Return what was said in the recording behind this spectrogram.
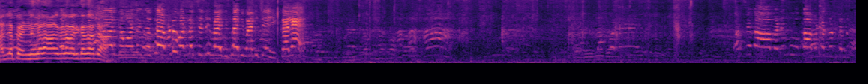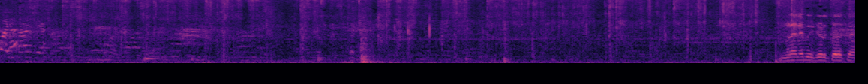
അല്ല പെണ്ണുങ്ങളെ ആളുകളെ വരിക്കുന്നതല്ല നിങ്ങളല്ലേ വീഡിയോ എടുത്തതൊക്കെ?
